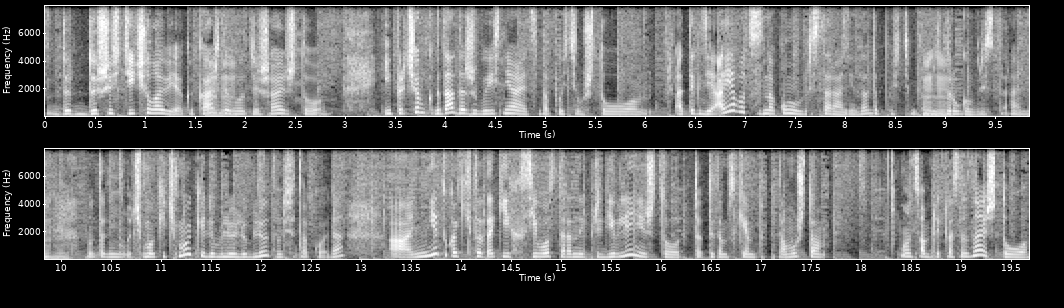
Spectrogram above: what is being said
до, до шести человек, и каждый вот решает, что... И причем, когда даже выясняется, допустим, что... А ты где? А я вот со знакомым в ресторане, да, допустим, там, с другом в ресторане. Ну, там, чмоки-чмоки, люблю-люблю, там все такое, да. А нету каких-то таких с его стороны предъявлений, что ты там с кем-то, потому что он сам прекрасно знает, что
